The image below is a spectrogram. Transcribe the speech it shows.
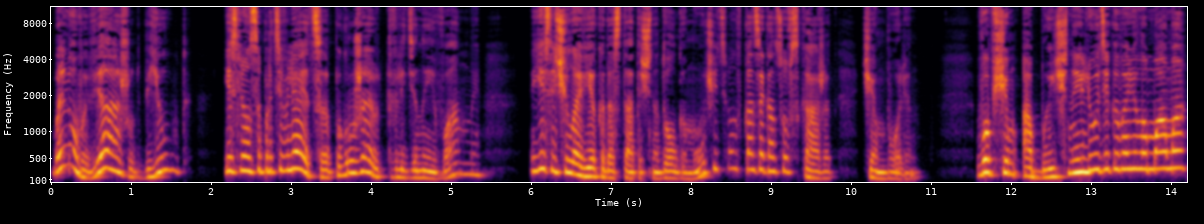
больного вяжут, бьют. Если он сопротивляется, погружают в ледяные ванны. Если человека достаточно долго мучить, он в конце концов скажет, чем болен. В общем, обычные люди, говорила мама,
